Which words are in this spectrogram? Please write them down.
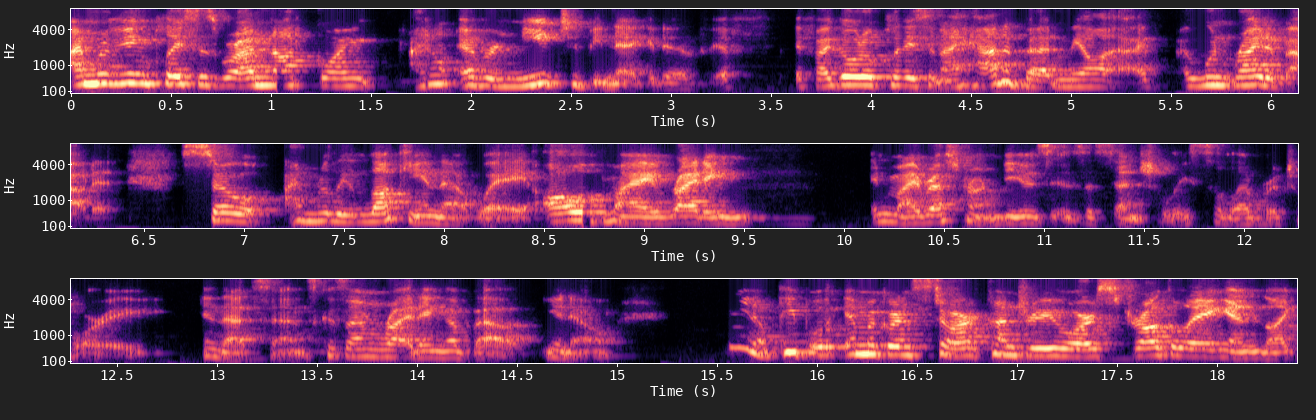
I'm reviewing places where I'm not going, I don't ever need to be negative. If, if I go to a place and I had a bad meal, I, I wouldn't write about it. So I'm really lucky in that way. All of my writing in my restaurant views is essentially celebratory in that sense, because I'm writing about, you know, you know, people, immigrants to our country who are struggling and like,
